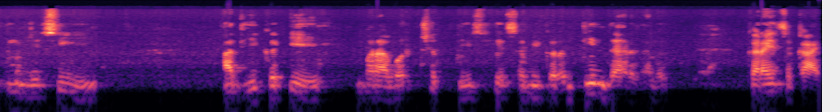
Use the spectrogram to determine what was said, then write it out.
म्हणजे सी अधिक ए बराबर छत्तीस हे समीकरण तीन तयार झालं. करायचं काय?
